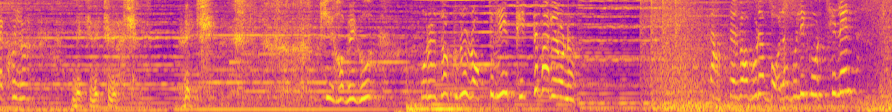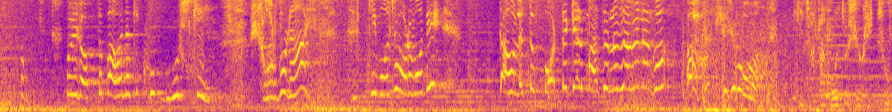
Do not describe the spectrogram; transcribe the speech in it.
দেখো না দেখছি দেখছি দেখছি দেখছি। কি হবে গো? ওরা তো এখনও রক্ত নিয়ে ফিরতে পারল না। ডাক্তারবাবুরা বলা বলি করছিলেন ওই রক্ত পাওয়া নাকি খুব মুশকিল। সর্বনাশ! কি বলছো বড় বৌদি? তাহলে তো পরটাকে আর বাঁচানো যাবে না গো। শিশু বৌমা। কি যাতা বলছো শিউরি চুপ।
